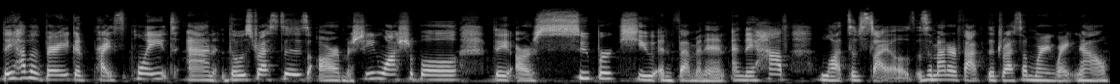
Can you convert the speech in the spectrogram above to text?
They have a very good price point and those dresses are machine washable. They are super cute and feminine and they have lots of styles. As a matter of fact, the dress I'm wearing right now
